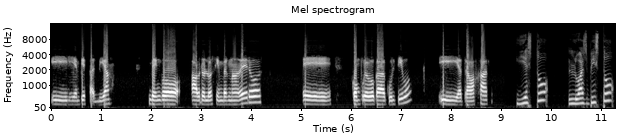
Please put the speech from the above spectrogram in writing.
y empieza el día. Vengo, abro los invernaderos, eh, compruebo cada cultivo y a trabajar. ¿Y esto lo has visto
